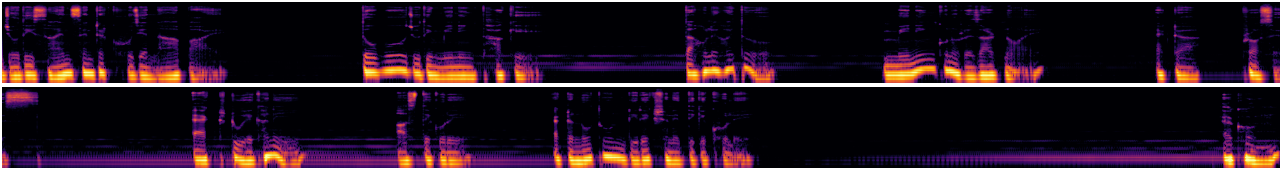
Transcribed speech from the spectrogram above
যদি সায়েন্স সেন্টার খুঁজে না পায়, তবুও যদি মিনিং থাকে তাহলে হয়তো মিনিং কোনো রেজাল্ট নয়, একটা প্রসেস। অ্যাক্ট টু এখানেই আস্তে করে একটা নতুন ডিরেকশনের দিকে খোলে। এখন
